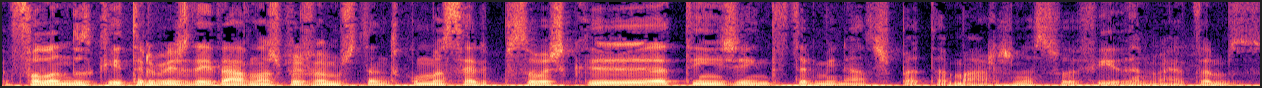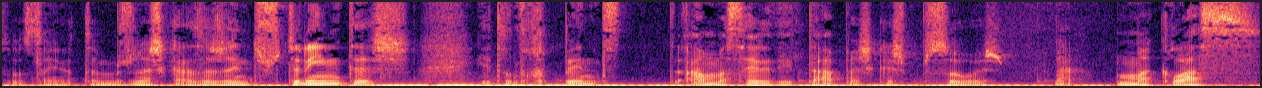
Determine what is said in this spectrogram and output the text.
falando que através da idade nós depois vamos tanto com uma série de pessoas que atingem determinados patamares na sua vida, não é? Estamos, seja, estamos nas casas entre os 30 e então de repente há uma série de etapas que as pessoas, uma classe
